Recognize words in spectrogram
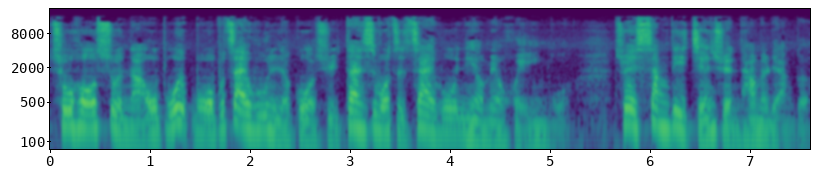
出后顺啊！我不会，我不在乎你的过去，但是我只在乎你有没有回应我。所以，上帝拣选他们两个，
